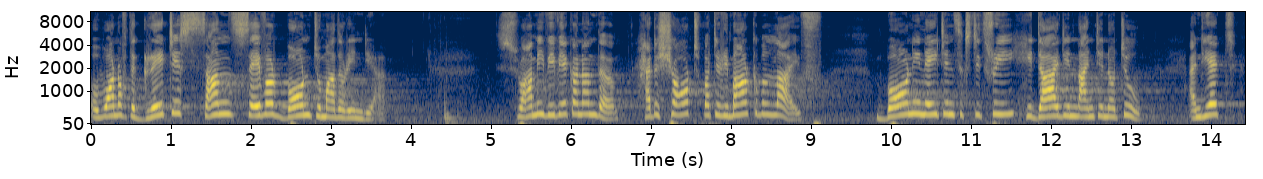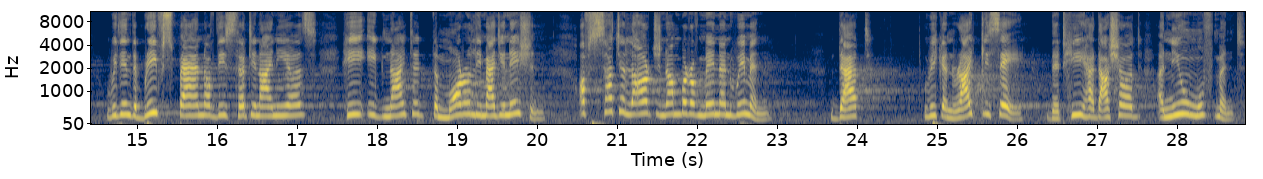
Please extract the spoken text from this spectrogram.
of one of the greatest sons ever born to Mother India. Swami Vivekananda had a short but a remarkable life. Born in 1863, he died in 1902. And yet, within the brief span of these 39 years, he ignited the moral imagination of such a large number of men and women that we can rightly say that he had ushered a new movement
